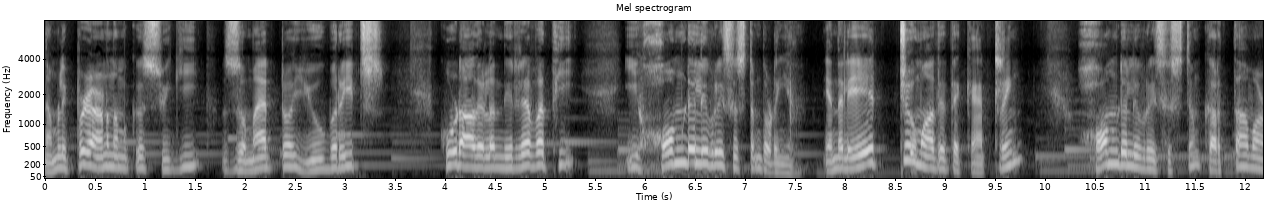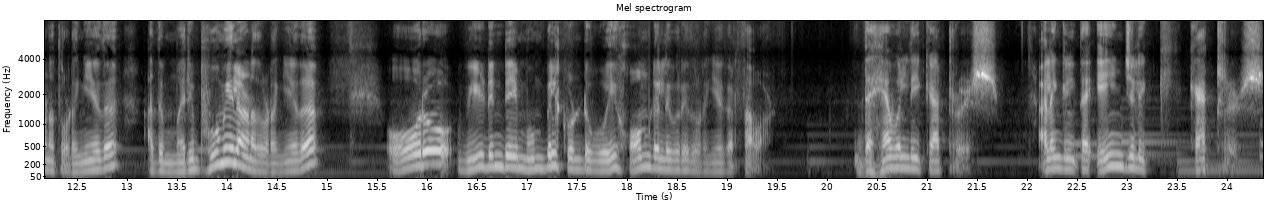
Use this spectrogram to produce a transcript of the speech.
നമ്മളിപ്പോഴാണ് നമുക്ക് സ്വിഗ്ഗി സൊമാറ്റോ യൂബർ ഈറ്റ്സ് കൂടാതെയുള്ള നിരവധി ഈ ഹോം ഡെലിവറി സിസ്റ്റം തുടങ്ങിയത്. എന്നാൽ ഏറ്റവും ആദ്യത്തെ കാറ്ററിംഗ് ഹോം ഡെലിവറി സിസ്റ്റം കർത്താവാണ് തുടങ്ങിയത്. അത് മരുഭൂമിയിലാണ് തുടങ്ങിയത്. ഓരോ വീടിന്റെയും മുമ്പിൽ കൊണ്ടുപോയി ഹോം ഡെലിവറി തുടങ്ങിയ കർത്താവാണ്. ദ ഹെവൻലി കാറ്ററേഴ്സ് അല്ലെങ്കിൽ ദ ഏഞ്ചലിക് കാറ്ററേഴ്സ്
